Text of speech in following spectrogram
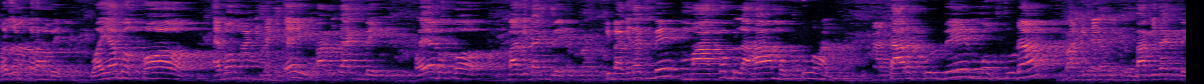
হজব করা হবে। ওয়াইয়াব ক এবং এই বাকি থাকবে। ওয়াইয়াব ক বাকি থাকবে। কি বাকি থাকবে? মা কবলাহা মফতুহান। তার পূর্বে মফতুটা বাকি থাকবে।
